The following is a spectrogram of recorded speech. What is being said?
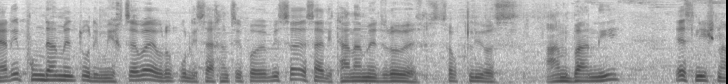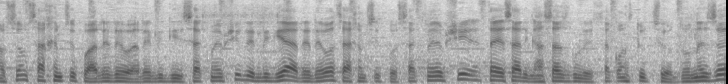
არის ფუნდამენტური მიღწევა ევროპული სახელმწიფოებისა, ეს არის თანამედროვე სოფლიოს ანბანი. ეს ნიშნავს, რომ სახელმწიფო არ ერევა რელიგიის საქმეებში, რელიგია არ ერევა სახელმწიფო საქმეებში და ეს არის განსაზღვრული საკონსტიტუციო დონეზე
